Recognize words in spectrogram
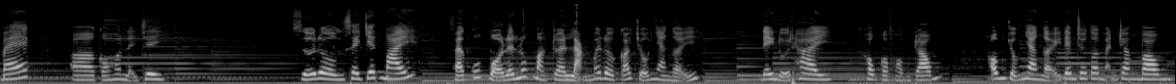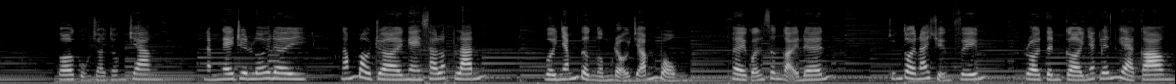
Bát ờ, uh, Cầu hôn Lệ Chi. Giữa đường xe chết máy Phải cuốc bộ đến lúc mặt trời lặn mới được có chỗ nhà nghỉ Đen đuổi thay Không còn phòng trống Ông chủ nhà nghỉ đem cho tôi mảnh trăng bông Tôi cũng trò trong trăng Nằm ngay trên lối đi ngắm bầu trời ngàn sao lấp lánh, vừa nhắm từng ngụm rượu cho ấm bụng, thì Quảng Xuân gọi đến. Chúng tôi nói chuyện phím, rồi tình cờ nhắc đến gà con.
